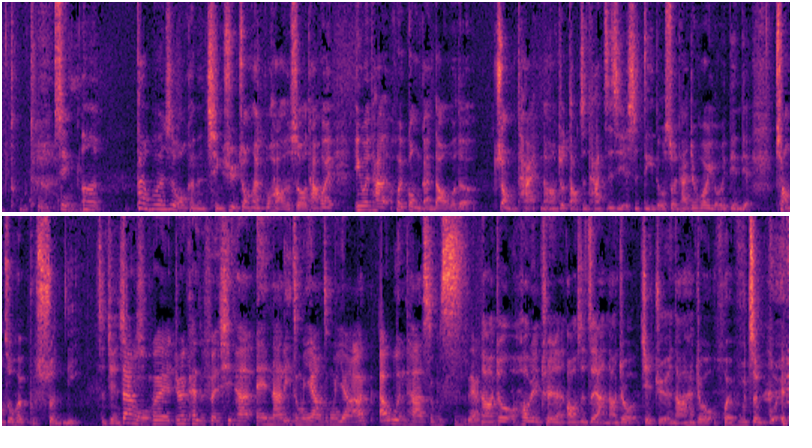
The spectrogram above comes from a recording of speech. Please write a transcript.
途途径，嗯，大部分是我可能情绪状态不好的时候，他会因为他会共感到我的状态，然后就导致他自己也是低落，所以他就会有一点点创作会不顺利这件事。但我会就会开始分析他，哎、欸，哪里怎么样怎么样啊啊，问他是不是这样，然后就后面确认哦是这样，然后就解决，然后他就恢复正轨。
